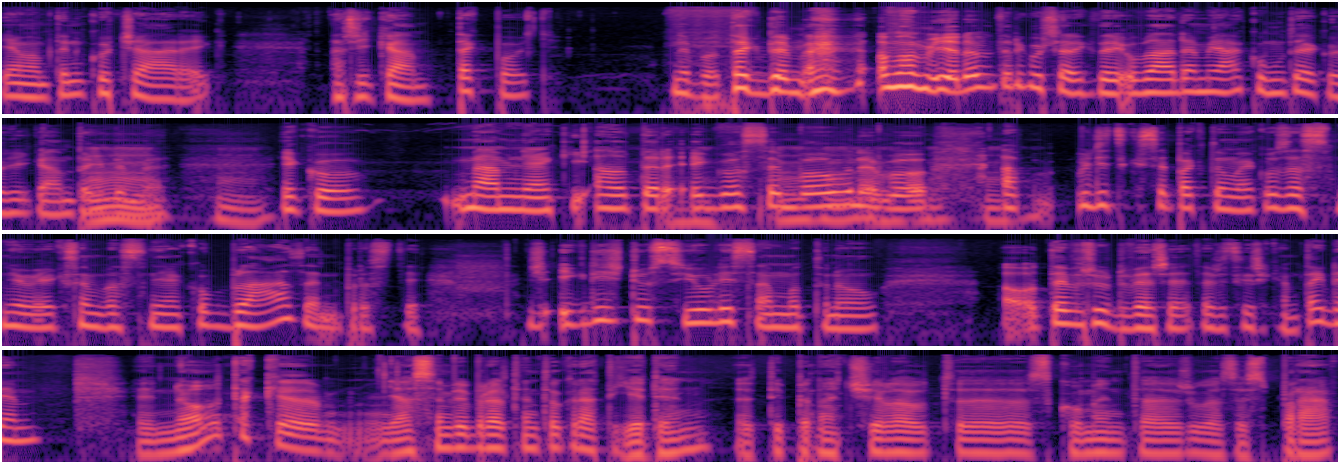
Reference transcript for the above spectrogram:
Já mám ten kočárek a říkám, tak pojď. Nebo tak jdeme. A mám jenom ten kočárek, který ovládám já, komu to jako říkám, tak jdeme. Uh-huh. Jako mám nějaký alter ego sebou, mm-hmm, nebo a vždycky se pak tomu jako zasměju, jak jsem vlastně jako blázen prostě. Že i když jdu s Juli samotnou a otevřu dveře, tak vždycky říkám, tak jdem. No, tak eh, já jsem vybral tentokrát jeden typ na chillout eh, z komentářů a ze zpráv.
